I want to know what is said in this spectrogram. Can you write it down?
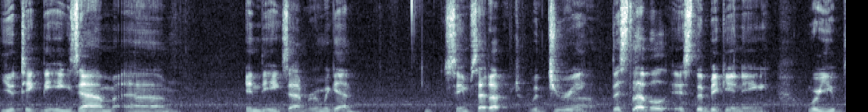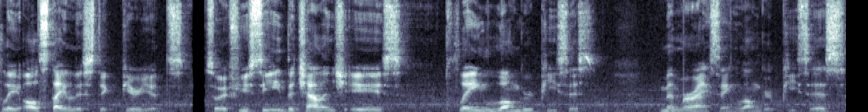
you take the exam um, in the exam room again. Same setup with jury. this level is the beginning where you play all stylistic periods. So if you see, the challenge is playing longer pieces, memorizing longer pieces,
